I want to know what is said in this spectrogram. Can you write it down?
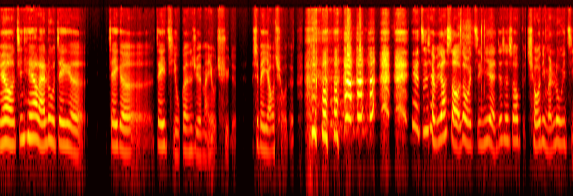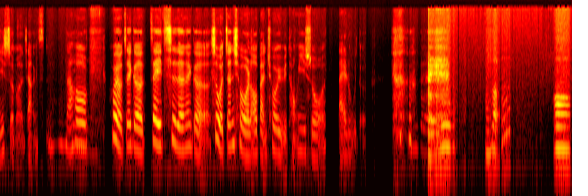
没有，今天要来录这个这个这一集，我个人是觉得蛮有趣的，是被要求的。因为之前比较少有这种经验，就是说求你们录一集什么这样子，然后会有这个这一次的那个是我征求我老板秋雨同意说来录的。对，我说嗯，哦，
